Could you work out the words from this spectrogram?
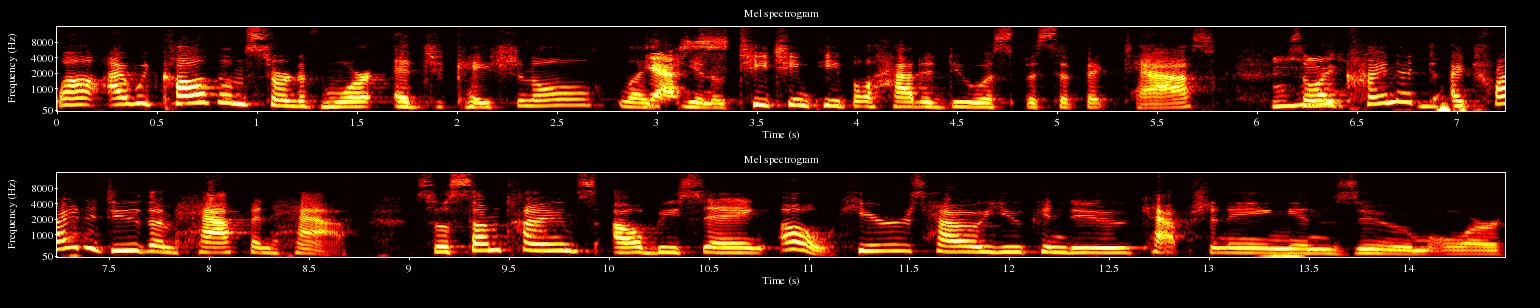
well, I would call them sort of more educational, like, yes. you know, teaching people how to do a specific task. Mm-hmm. So I mm-hmm. kind of, I try to do them half and half. So sometimes I'll be saying, oh, here's how you can do captioning in Zoom, or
